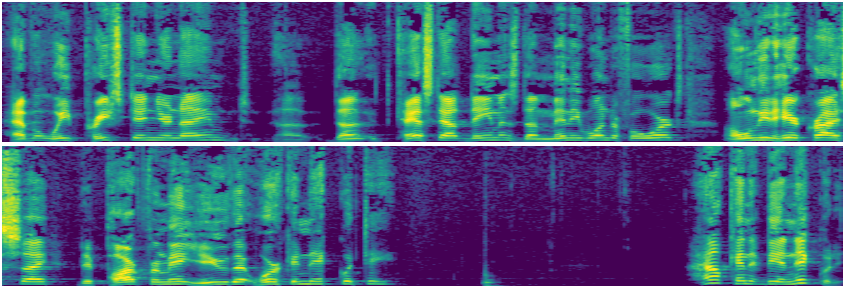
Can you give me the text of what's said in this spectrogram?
Haven't we preached in your name, uh, done, cast out demons, done many wonderful works? only to hear Christ say, Depart from me, you that work iniquity. How can it be iniquity?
